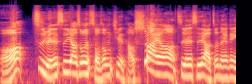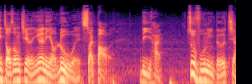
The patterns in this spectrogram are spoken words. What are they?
哦，志远的私钥说手中剑好帅哦！志远的私钥真的要跟你走中剑了，因为你有入围，帅爆了，厉害！祝福你得奖。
